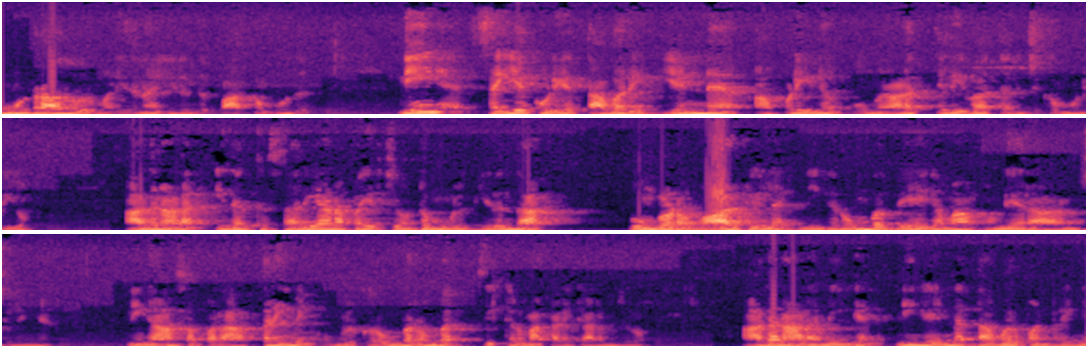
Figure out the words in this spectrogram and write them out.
மூன்றாவது ஒரு மனிதனா இருந்து பார்க்கும்போது நீங்க செய்யக்கூடிய தவறு என்ன அப்படின்னு உங்களால தெளிவா தெரிஞ்சுக்க முடியும். அதனால இதற்கு சரியான பயிற்சி மட்டும் உங்களுக்கு இருந்தா உங்களோட வாழ்க்கையில நீங்க ரொம்ப வேகமா முன்னேற ஆரம்பிச்சிடுங்க நீங்க ஆசைப்படுற அத்தனையுமே உங்களுக்கு ரொம்ப ரொம்ப சீக்கிரமா கிடைக்க ஆரம்பிச்சிடும். அதனால நீங்க நீங்க என்ன தவறு பண்றீங்க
